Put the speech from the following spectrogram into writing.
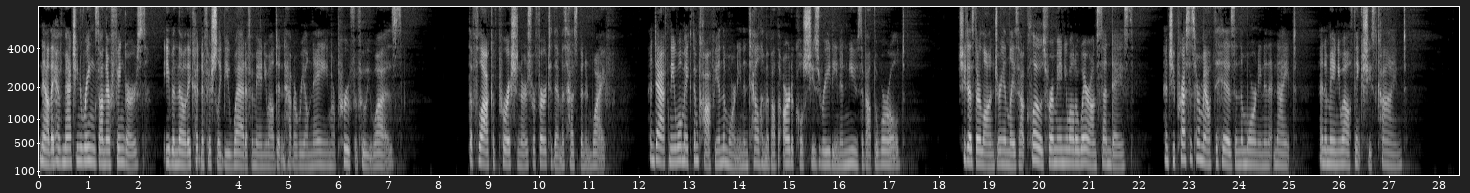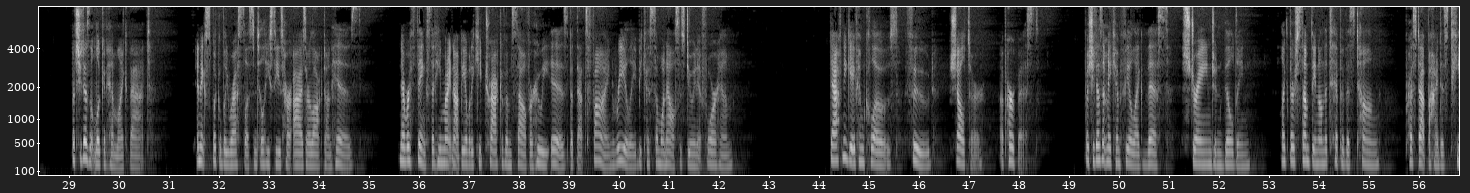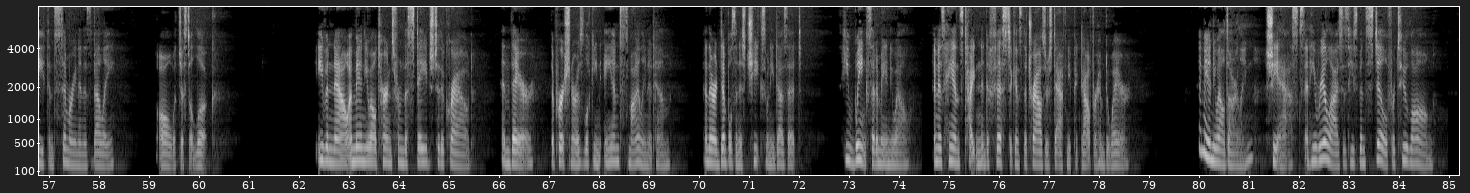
Now they have matching rings on their fingers, even though they couldn't officially be wed if Emmanuel didn't have a real name or proof of who he was. The flock of parishioners refer to them as husband and wife, and Daphne will make them coffee in the morning and tell him about the articles she's reading and muse about the world. She does their laundry and lays out clothes for Emmanuel to wear on Sundays, and she presses her mouth to his in the morning and at night, and Emmanuel thinks she's kind. But she doesn't look at him like that. Inexplicably restless until he sees her eyes are locked on his. Never thinks that he might not be able to keep track of himself or who he is, but that's fine, really, because someone else is doing it for him. Daphne gave him clothes, food, shelter, a purpose. But she doesn't make him feel like this, strange and building, like there's something on the tip of his tongue, pressed up behind his teeth and simmering in his belly, all with just a look. Even now, Emmanuel turns from the stage to the crowd, and there, the parishioner is looking and smiling at him, and there are dimples in his cheeks when he does it. He winks at Emmanuel, and his hands tighten into fists against the trousers Daphne picked out for him to wear. Emmanuel, darling, she asks, and he realizes he's been still for too long,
